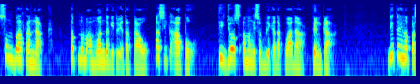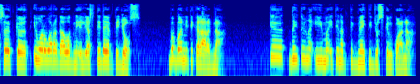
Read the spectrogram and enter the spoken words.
sungbatan nak, tapno maamuan dagitoy itataw asi kaapo, ti Diyos amang isubli kadakwada ken ka. Dito nga paset ket iwarwaragawag ni Elias ti dayag ti Diyos. Baban iti kararag na. Ket dito nga ima iti nagtignay ti Diyos ken kuana.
